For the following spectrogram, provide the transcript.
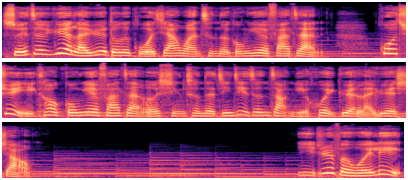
随着越来越多的国家完成了工业发展，过去依靠工业发展而形成的经济增长也会越来越小。以日本为例，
